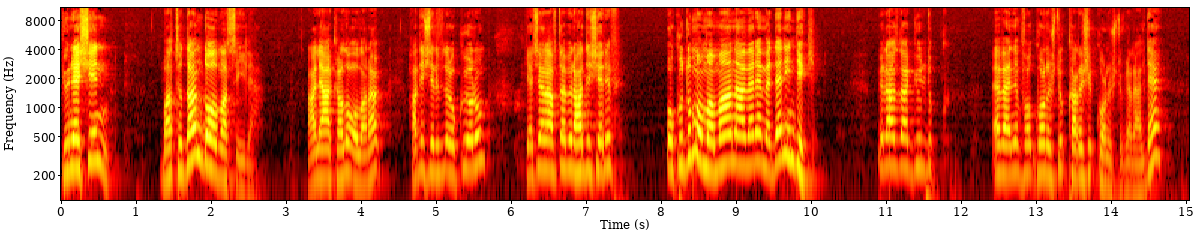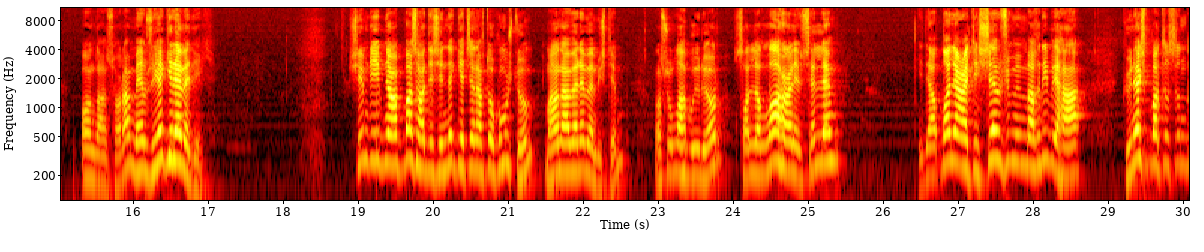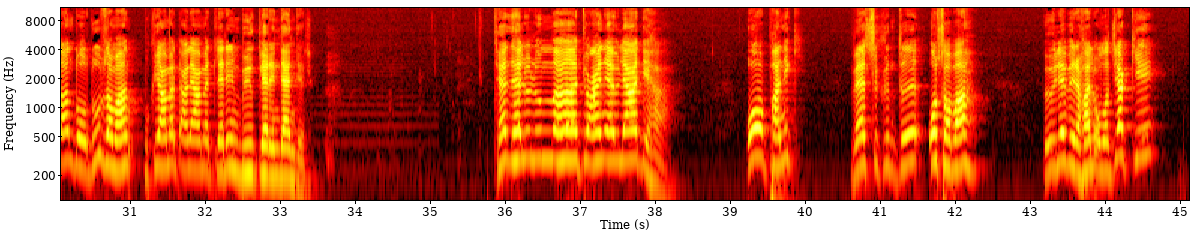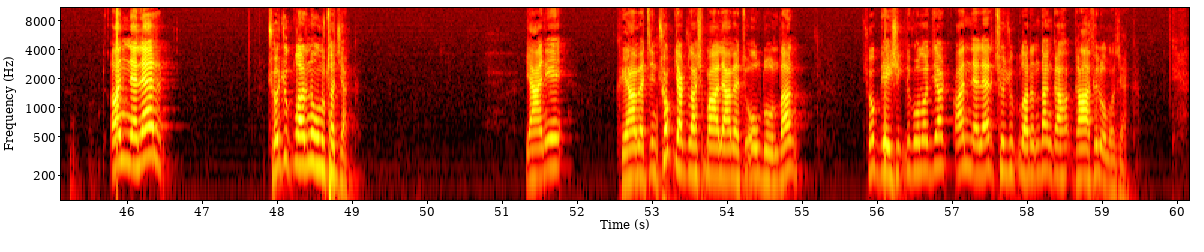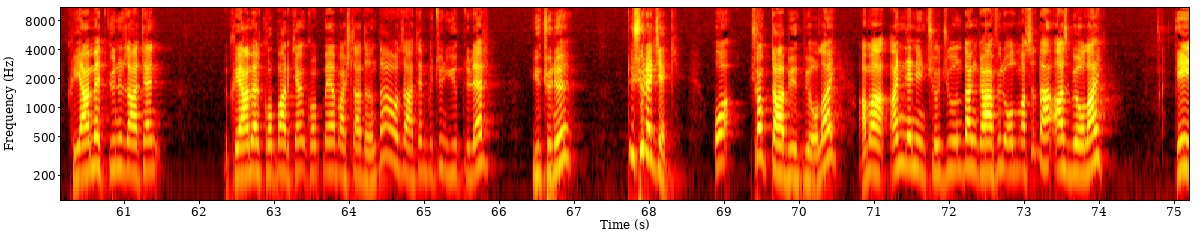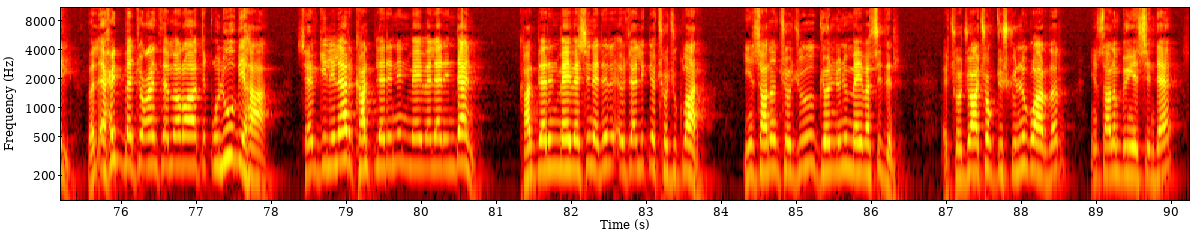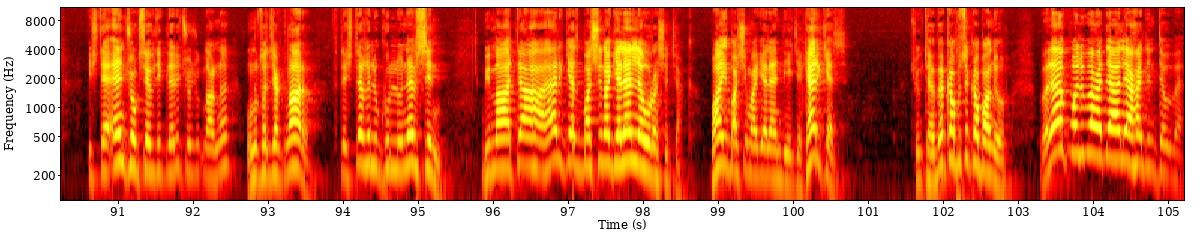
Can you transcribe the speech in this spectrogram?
güneşin batıdan doğmasıyla alakalı olarak hadis-i şerifler okuyorum. Geçen hafta bir hadis-i şerif okudum ama mana veremeden indik. Biraz daha güldük. Efendim konuştuk, karışık konuştuk herhalde. Ondan sonra mevzuya giremedik. Şimdi İbn Abbas hadisinde geçen hafta okumuştum. Mana verememiştim. Resulullah buyuruyor sallallahu aleyhi ve sellem İdâ tala'atiş şemsü min mağribiha Güneş batısından doğduğu zaman bu kıyamet alametlerin büyüklerindendir. Tezhelul ummahatu an evladiha O panik ve sıkıntı o sabah öyle bir hal olacak ki anneler çocuklarını unutacak. Yani kıyametin çok yaklaşma alameti olduğundan çok değişiklik olacak. Anneler çocuklarından gafil olacak. Kıyamet günü zaten kıyamet koparken kopmaya başladığında o zaten bütün yüklüler yükünü düşürecek. O çok daha büyük bir olay. Ama annenin çocuğundan gafil olması da az bir olay değil. Vel ehibbetu an semerati. Sevgililer kalplerinin meyvelerinden. Kalplerin meyvesi nedir? Özellikle çocuklar. İnsanın çocuğu gönlünün meyvesidir. E, çocuğa çok düşkünlük vardır insanın bünyesinde. İşte en çok sevdikleri çocuklarını unutacaklar. Teştehilu kullu nefsin bima herkes başına gelenle uğraşacak. Vay başıma gelen diyecek herkes. Çünkü tevbe kapısı kapanıyor. Ve la ekbelu ba'de ali ahadin tevbe.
